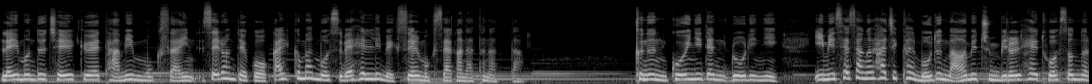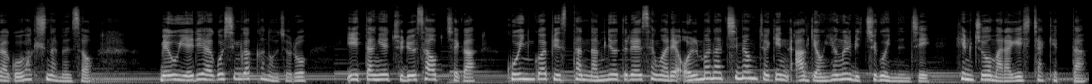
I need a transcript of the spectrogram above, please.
레이몬드 제일교회 담임 목사인 세련되고 깔끔한 모습의 헨리 맥스웰 목사가 나타났다. 그는 고인이 된 로린이 이미 세상을 하직할 모든 마음의 준비를 해 두었었노라고 확신하면서 매우 예리하고 심각한 어조로 이 땅의 주류 사업체가 고인과 비슷한 남녀들의 생활에 얼마나 치명적인 악영향을 미치고 있는지 힘주어 말하기 시작했다.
